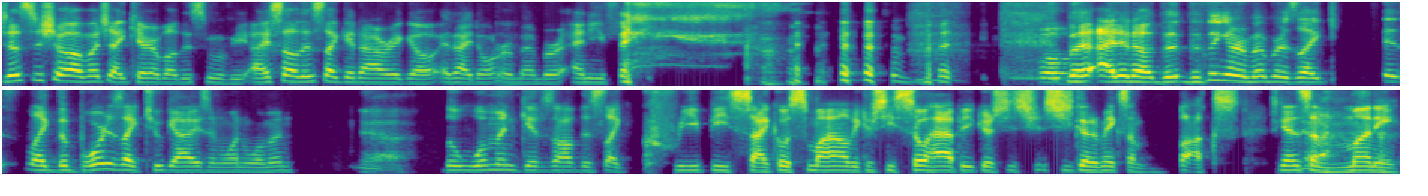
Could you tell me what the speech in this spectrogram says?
just to show how much I care about this movie, I saw this like an hour ago and I don't remember anything. but, Well- but I don't know. The, the thing I remember is like it's like the board is like two guys and one woman. yeah. The woman gives off this like creepy psycho smile because she's so happy because she's she's gonna make some bucks. She's getting Yeah. some money.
